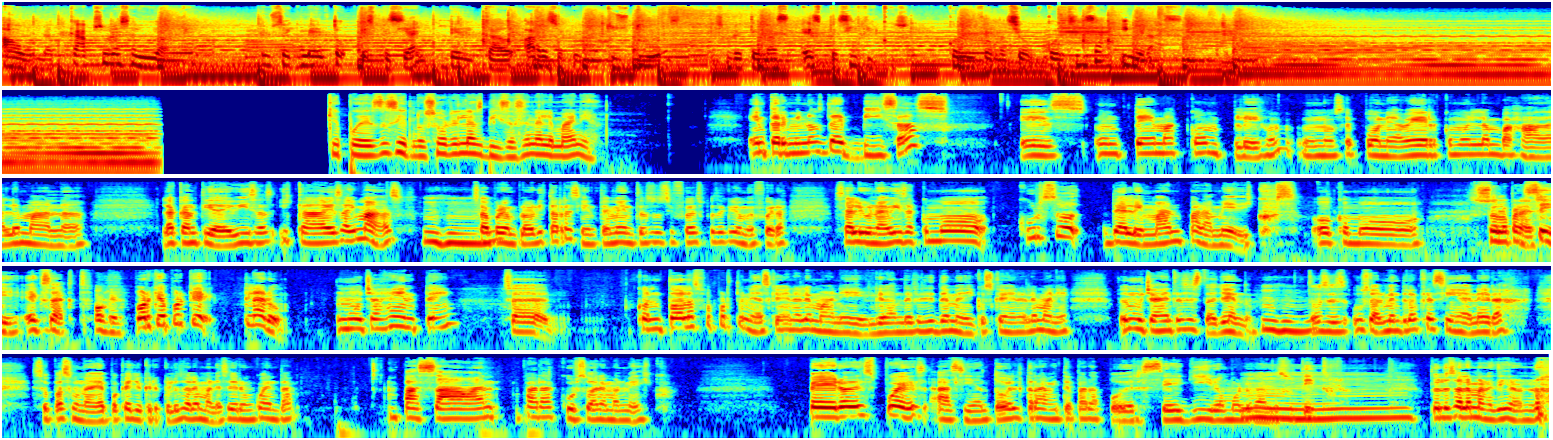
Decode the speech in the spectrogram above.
a una cápsula saludable, un segmento especial dedicado a resolver tus dudas sobre temas específicos, con información concisa y veraz. ¿Qué puedes decirnos sobre las visas en Alemania? En términos de visas, es un tema complejo. Uno se pone a ver como en la embajada alemana la cantidad de visas y cada vez hay más. O sea, por ejemplo, ahorita recientemente, eso sí fue después de que yo me fuera, salió una visa como curso de alemán para médicos o como... Solo para eso. Sí, exacto. Ok. ¿Por qué? Porque, claro, mucha gente, o sea, con todas las oportunidades que hay en Alemania y el gran déficit de médicos que hay en Alemania, pues mucha gente se está yendo. Entonces, usualmente lo que hacían era, eso pasó una época, yo creo que los alemanes se dieron cuenta, pasaban para curso de alemán médico. Pero después hacían todo el trámite para poder seguir homologando su título. Mm, Entonces los alemanes dijeron, no,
